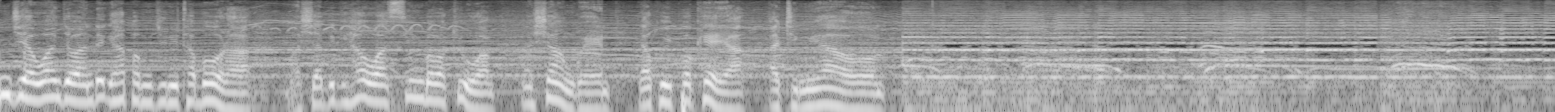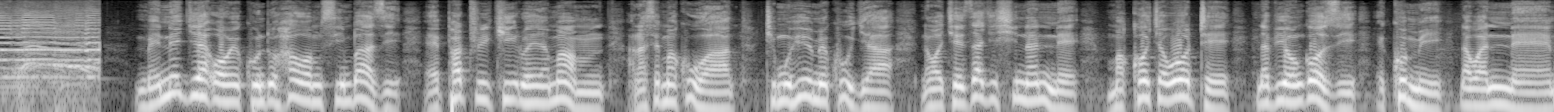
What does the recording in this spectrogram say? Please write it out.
nje ya uwanja wa ndege hapa mjini Tabora, mashabiki hao wa Simba wakiwa na shangwe ya kuipokea timu yao. Meneja wa wekundu hao wa Msimbazi eh, Patrick Lweyamam anasema kuwa timu hiyo imekuja na wachezaji 24, makocha wote na viongozi eh, kumi na wanne.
